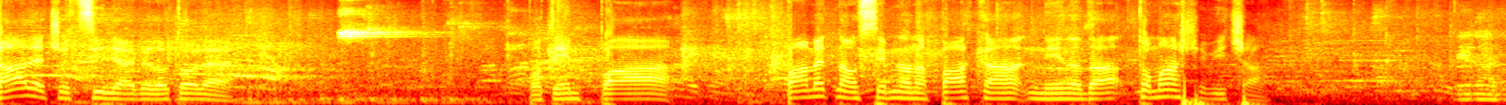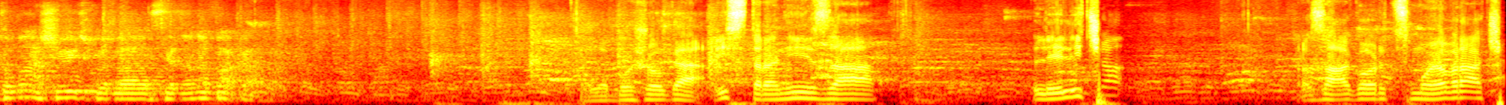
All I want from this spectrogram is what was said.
daleč od cilja je bilo tole. Potem pa pametna osebna napaka Nenada Tomaševiča. Nenad Tomaševič pa da osebna napaka. Tole bo žoga iz strani za Leliča. Zagorc mu jo vrača.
